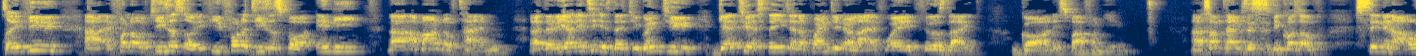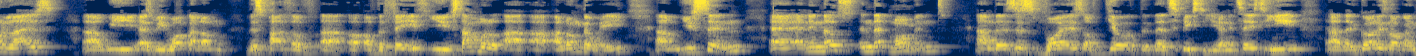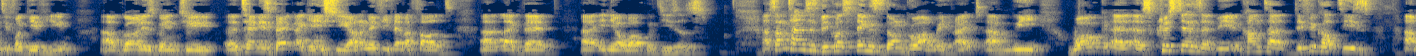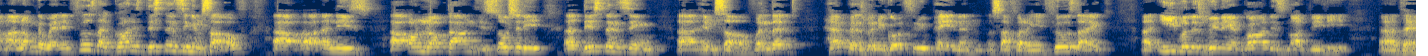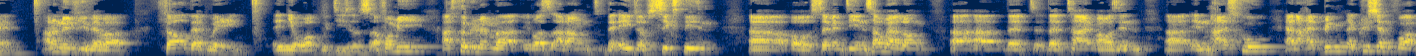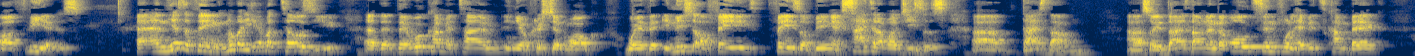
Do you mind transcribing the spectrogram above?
So if you are a follower of Jesus or if you follow Jesus for any uh, amount of time, uh, the reality is that you're going to get to a stage and a point in your life where it feels like God is far from you. Uh, sometimes this is because of sin in our own lives. Uh, we, as we walk along this path of uh, of the faith, you stumble uh, uh, along the way, um, you sin, and in those in that moment, um, there's this voice of guilt that, that, speaks to you, and it says to you uh, that God is not going to forgive you. Uh, God is going to uh, turn His back against you. I don't know if you've ever felt like that in your walk with Jesus. Sometimes it's because things don't go our way, right? Um, we walk uh, as Christians and we encounter difficulties um, along the way, and it feels like God is distancing Himself uh, uh, and He's uh, on lockdown. He's socially uh, distancing uh, Himself. When that happens, when we go through pain and suffering, it feels like evil is winning and God is not really there. I don't know if you've ever felt that way in your walk with Jesus. Uh, for me, I still remember it was around the age of 16 uh, or 17, somewhere along uh, uh that that time. I was in uh, in high school, and I had been a Christian for about three years. And here's the thing: nobody ever tells you uh, that there will come a time in your Christian walk where the initial phase phase of being excited about Jesus dies down uh, so it dies down and the old sinful habits come back.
